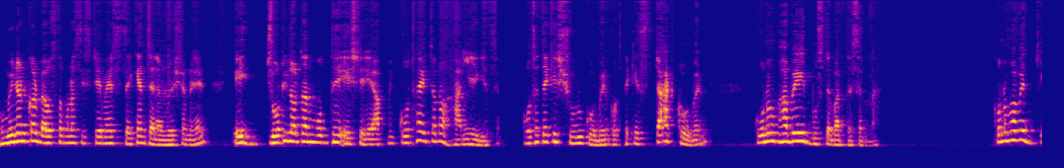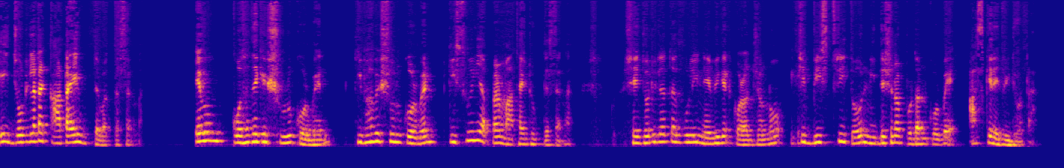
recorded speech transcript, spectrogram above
ভূমিনয়নকর ব্যবস্থাপনা সিস্টেমের সেকেন্ড জেনারেশনের এই জটিলতার মধ্যে এসে আপনি কোথায় যেন হারিয়ে গেছেন? কোথা থেকে শুরু করবেন? কোথা থেকে স্টার্ট করবেন? কোনোভাবেই বুঝতে পারতেছেন না। কোনোভাবে এই জটিলতা কাটাই উঠতে পারতেছেন না। এবং কোথা থেকে শুরু করবেন? কীভাবে শুরু করবেন? কিছুই আপনার মাথায় ঢুকতেছে না। সেই জটিলতাগুলি নেভিগেট করার জন্য একটি বিস্তৃত নির্দেশনা প্রদান করবে আজকের এই ভিডিওটা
